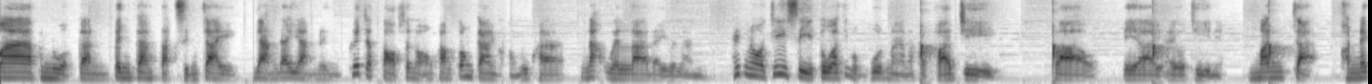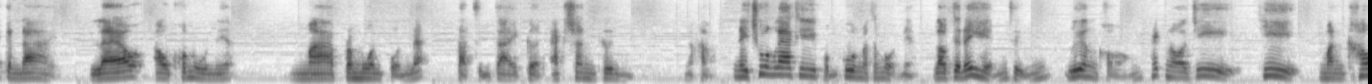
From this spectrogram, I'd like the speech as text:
มาผนวกกันเป็นการตัดสินใจอย่างใดอย่างหนึ่ง เพื่อจะตอบสนองความต้องการของลูกค้า ณเวลาใดเวลาหนึ่ง เทคโนโลยี 4 ตัวที่ผมพูดมานะครับ 5G Cloud AI IoT เนี่ยมันจะ connect กันได้ แล้วเอาข้อมูลนี้มาประมวลผลและตัดสินใจเกิด action ขึ้น นะครับในช่วงแรกที่ผมพูดมาทั้งหมดเนี่ยเราจะได้เห็นถึงเรื่องของเทคโนโลยีที่มันเข้า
